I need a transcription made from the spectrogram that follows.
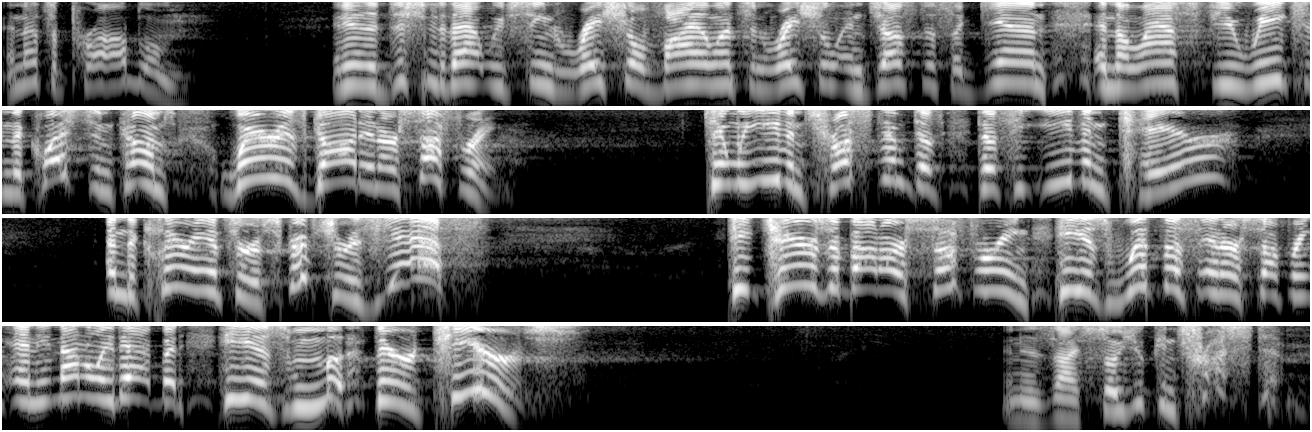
And that's a problem. And in addition to that, we've seen racial violence and racial injustice again in the last few weeks. And the question comes where is God in our suffering? Can we even trust Him? Does, does He even care? And the clear answer of Scripture is yes. He cares about our suffering. He is with us in our suffering. And not only that, but He is, there are tears in His eyes. So you can trust Him.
